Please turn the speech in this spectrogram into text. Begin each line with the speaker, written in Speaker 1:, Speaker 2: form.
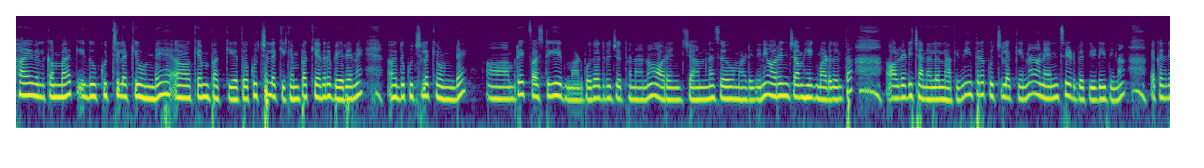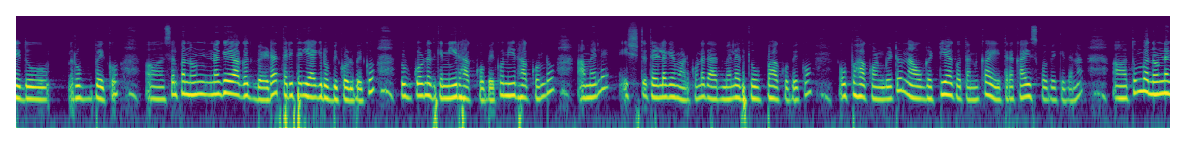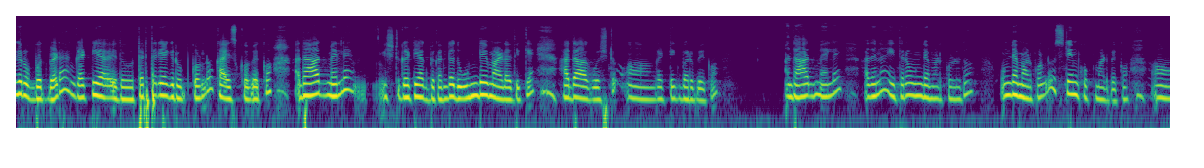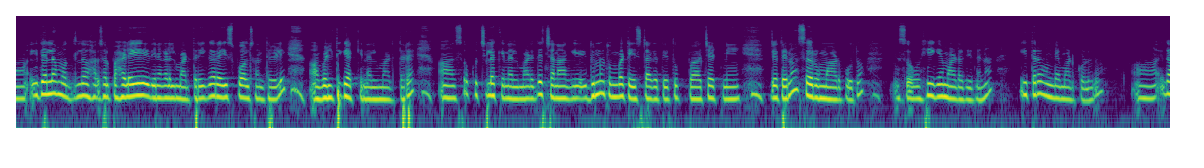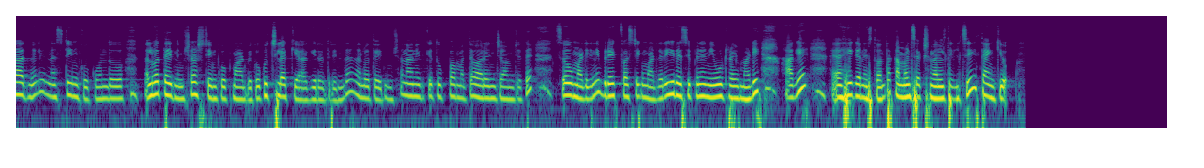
Speaker 1: Hi welcome back ಇದು ಕುಚ್ಚಲಕ್ಕಿ ಉಂಡೆ ಕೆಂಪಕ್ಕಿ ಅಥವಾ ಕುಚ್ಚಲಕ್ಕಿ. ಕೆಂಪಕ್ಕಿ ಅಂದರೆ ಬೇರೆಯೇ ಇದು ಕುಚ್ಚಲಕ್ಕಿ ಉಂಡೆ. ಬ್ರೇಕ್ಫಾಸ್ಟಿಗೆ ಇದು ಮಾಡ್ಬೋದು. ಅದ್ರ ಜೊತೆ ನಾನು ಆರೆಂಜ್ ಜಾಮ್ನ ಸರ್ವ್ ಮಾಡಿದ್ದೀನಿ. ಆರೆಂಜ್ ಜಾಮ್ ಹೇಗೆ ಮಾಡೋದು ಅಂತ ಆಲ್ರೆಡಿ ಚಾನಲಲ್ಲಿ ಹಾಕಿದ್ದೀನಿ. ಈ ಥರ ಕುಚ್ಚಲಕ್ಕಿನ ನೆನೆಸಿಡ್ಬೇಕು ಇಡೀ ದಿನ. ಯಾಕಂದರೆ ಇದು ರುಬ್ಬಬೇಕು ಸ್ವಲ್ಪ ನುಣ್ಣಗೆ ಆಗೋದು ಬೇಡ, ತರಿ ತರಿಯಾಗಿ ರುಬ್ಬಿಕೊಳ್ಬೇಕು. ರುಬ್ಕೊಂಡು ಅದಕ್ಕೆ ನೀರು ಹಾಕ್ಕೋಬೇಕು. ನೀರು ಹಾಕ್ಕೊಂಡು ಆಮೇಲೆ ಇಷ್ಟು ತೆಳ್ಳಗೆ ಮಾಡ್ಕೊಂಡು ಅದಾದಮೇಲೆ ಅದಕ್ಕೆ ಉಪ್ಪು ಹಾಕ್ಕೋಬೇಕು. ಉಪ್ಪು ಹಾಕ್ಕೊಂಡ್ಬಿಟ್ಟು ನಾವು ಗಟ್ಟಿಯಾಗೋ ತನಕ ಈ ಥರ ಕಾಯಿಸ್ಕೋಬೇಕು ಇದನ್ನು. ತುಂಬ ನುಣ್ಣಗೆ ರುಬ್ಬೋದು ಬೇಡ, ಗಟ್ಟಿ, ಇದು ತರಿ ತರಿಯಾಗಿ ರುಬ್ಕೊಂಡು ಕಾಯಿಸ್ಕೋಬೇಕು. ಅದಾದಮೇಲೆ ಇಷ್ಟು ಗಟ್ಟಿ ಆಗಬೇಕಂದ್ರೆ ಅದು ಉಂಡೆ ಮಾಡೋದಕ್ಕೆ ಹದ ಆಗುವಷ್ಟು ಗಟ್ಟಿಗೆ ಬರಬೇಕು. ಅದಾದಮೇಲೆ ಅದನ್ನು ಈ ಥರ ಉಂಡೆ ಮಾಡ್ಕೊಳ್ಳೋದು. ಉಂಡೆ ಮಾಡಿಕೊಂಡು ಸ್ಟೀಮ್ ಕುಕ್ ಮಾಡಬೇಕು. ಇದೆಲ್ಲ ಮೊದಲು ಸ್ವಲ್ಪ ಹಳೆಯ ದಿನಗಳಲ್ಲಿ ಮಾಡ್ತಾರೆ. ಈಗ ರೈಸ್ ಬಾಲ್ಸ್ ಅಂಥೇಳಿ ಬೆಳ್ತಿಗೆ ಅಕ್ಕಿನಲ್ಲಿ ಮಾಡ್ತಾರೆ. ಸೊ ಕುಚ್ಚಲಕ್ಕಿನಲ್ಲಿ ಮಾಡಿದರೆ ಚೆನ್ನಾಗಿ, ಇದನ್ನು ತುಂಬ ಟೇಸ್ಟ್ ಆಗುತ್ತೆ. ತುಪ್ಪ, ಚಟ್ನಿ ಜೊತೆನೂ ಸರ್ವ್ ಮಾಡ್ಬೋದು. ಸೊ ಹೀಗೆ ಮಾಡೋದು ಇದನ್ನು. ಈ ಥರ ಉಂಡೆ ಮಾಡ್ಕೊಳ್ಳೋದು. ಇದಾದಮೇಲೆ ಇನ್ನು ಸ್ಟೀಮ್ ಕುಕ್ ಒಂದು ನಲ್ವತ್ತೈದು ನಿಮಿಷ ಸ್ಟೀಮ್ ಕುಕ್ ಮಾಡಬೇಕು. ಕುಚ್ಚಲಕ್ಕಿ ಆಗಿರೋದ್ರಿಂದ ನಲ್ವತ್ತೈದು ನಿಮಿಷ. ನಾನು ಇದಕ್ಕೆ ತುಪ್ಪ ಮತ್ತು ಆರೆಂಜ್ ಜಾಮ್ ಜೊತೆ ಸರ್ವ್ ಮಾಡಿದ್ದೀನಿ ಬ್ರೇಕ್ಫಾಸ್ಟಿಗೆ ಮಾಡಿದರೆ ಈ ರೆಸಿಪಿನ ನೀವು ಟ್ರೈ ಮಾಡಿ. ಹಾಗೆ ಹೇಗೆ ಅನ್ನಿಸ್ತು ಅಂತ ಕಮೆಂಟ್ ಸೆಕ್ಷನಲ್ಲಿ ತಿಳಿಸಿ. Thank you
